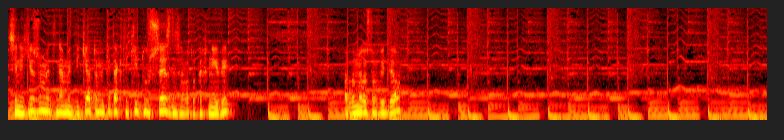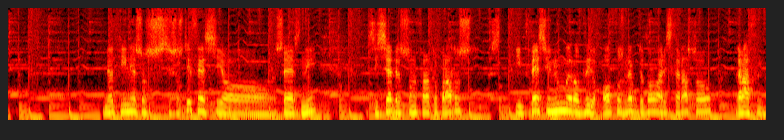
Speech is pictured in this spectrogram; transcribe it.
Συνεχίζουμε την αμυντική ατομική τακτική του Σέσνη σε αυτό το παιχνίδι. Θα δούμε εδώ στο βίντεο. Είναι ότι είναι στη σωστή θέση ο Σέσνη στι έντρε όσον αφορά το κράτος η θέση νούμερο 2, όπως βλέπετε εδώ αριστερά στο γράφημα.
